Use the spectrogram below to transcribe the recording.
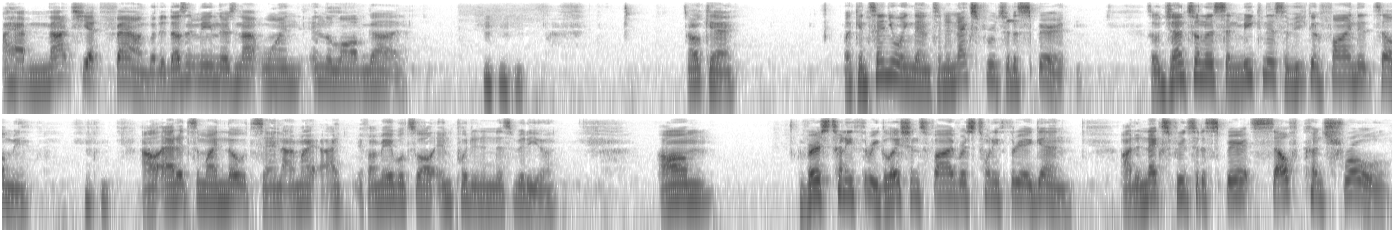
I have not yet found, but it doesn't mean there's not one in the law of God. okay. But continuing then to the next fruits of the Spirit. So gentleness and meekness, if you can find it, tell me. I'll add it to my notes and I might I, if I'm able to I'll input it in this video. Um verse 23 Galatians 5 verse 23 again. Uh, the next fruits of the spirit self-control.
